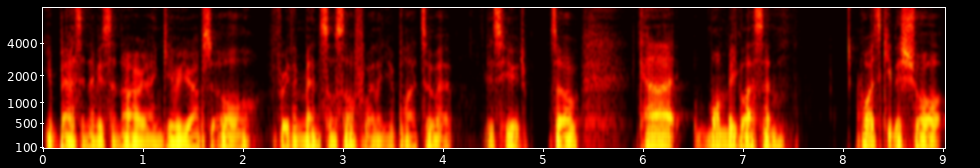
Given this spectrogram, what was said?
your best in every scenario and give it your absolute all through the mental software that you apply to it is huge. So, kind of one big lesson. I want to keep this short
